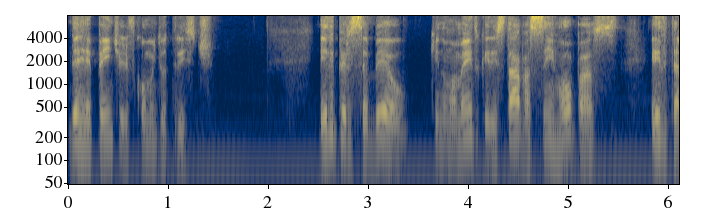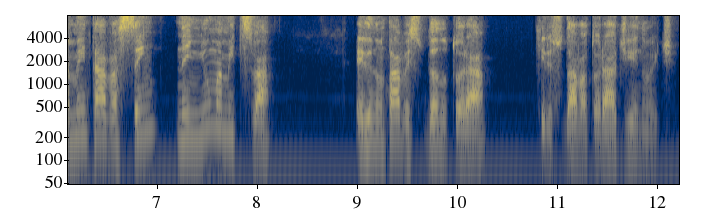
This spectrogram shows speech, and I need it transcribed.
De repente, ele ficou muito triste. Ele percebeu que no momento que ele estava sem roupas, ele também estava sem nenhuma mitzvah. Ele não estava estudando Torá, que ele estudava a Torá dia e noite.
